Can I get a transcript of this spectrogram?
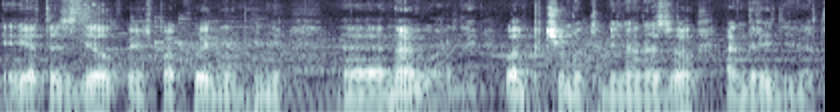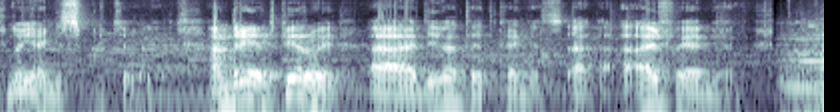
и это сделал, понимаешь, покойный ныне э, Нагорный. Он почему-то меня назвал Андрей Девятый. Но я не сопротивляюсь. Андрей это первый, а девятый это конец. А, а, альфа и омега.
